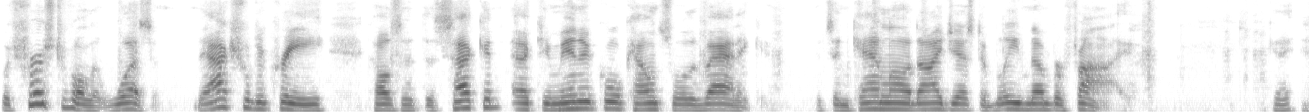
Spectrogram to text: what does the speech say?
which, first of all, it wasn't. The actual decree calls it the Second Ecumenical Council of the Vatican. It's in Canon Law Digest, I believe, number five. Okay. Hmm.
